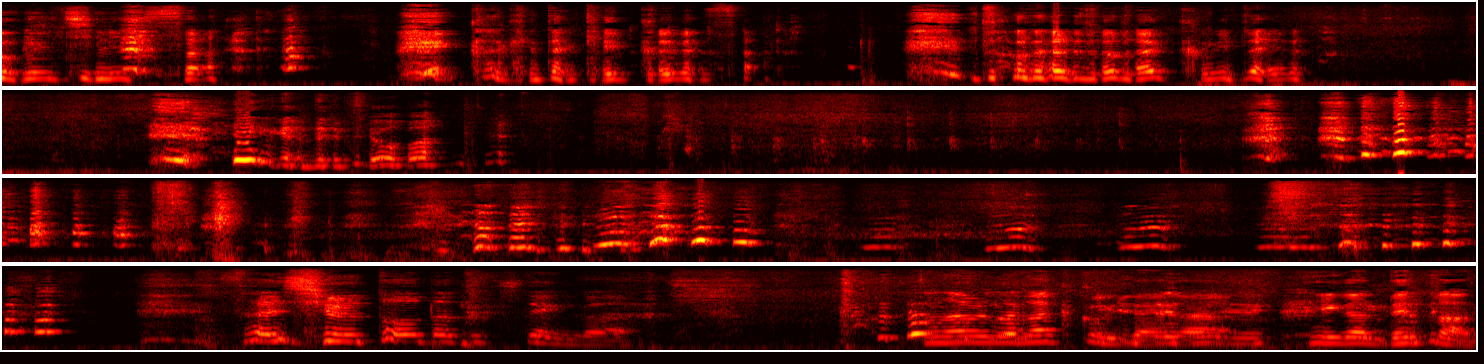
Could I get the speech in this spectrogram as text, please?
絵出た今日一日さ。かけた結果がさ。ドナルド・ダックみたいな。絵が出て終わって。最終到達地点がドナルド・ダックみたいな絵が出たっ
